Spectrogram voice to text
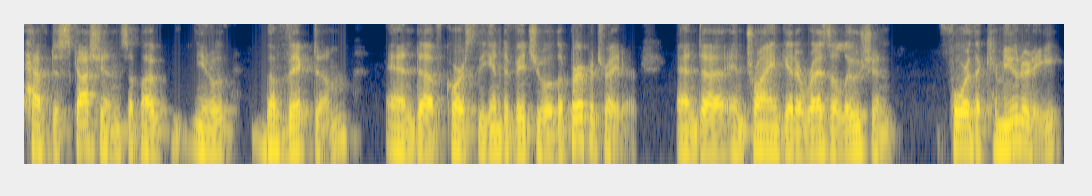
have discussions about you know the victim and of course the individual, the perpetrator, and uh, and try and get a resolution for the community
